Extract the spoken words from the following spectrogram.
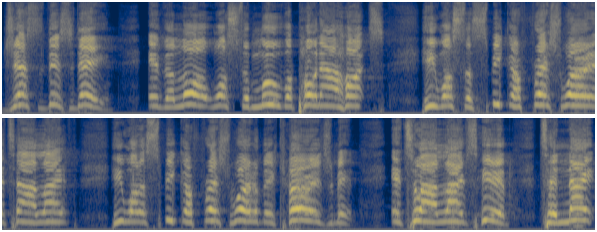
just this day, and the Lord wants to move upon our hearts. He wants to speak a fresh word into our life. He wants to speak a fresh word of encouragement into our lives here tonight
